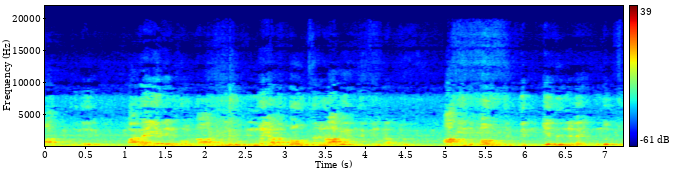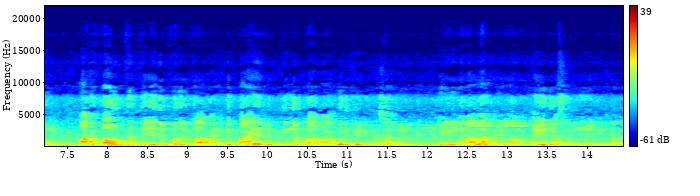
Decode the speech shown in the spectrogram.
பார்க்கும் பொழுது பறையர் என்பவர்தான் மிக உண்மையான பௌத்தர்களாக இருந்திருக்கின்றார்கள். ஆக இந்த பௌத்தத்தின் எதிர்நிலை இந்துத்துவம் ஆக பௌத்தத்தை எதிர்ப்பதற்காக இந்த பறையர்கள் தீண்டப்படாதவர்களாக ஒதுக்கி வைக்கப்பட்டார்கள். எனவே இந்த வரலாற்றை எல்லாம் அயோத்தாசன் முன்வைக்கின்றார்.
